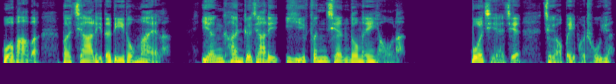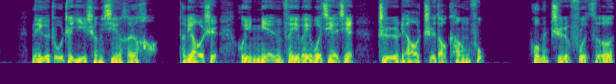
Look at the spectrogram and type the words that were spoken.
我爸爸把家里的地都卖了，眼看着家里一分钱都没有了。我姐姐就要被迫出院，那个主治医生心很好，他表示会免费为我姐姐治疗，直到康复，我们只负责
